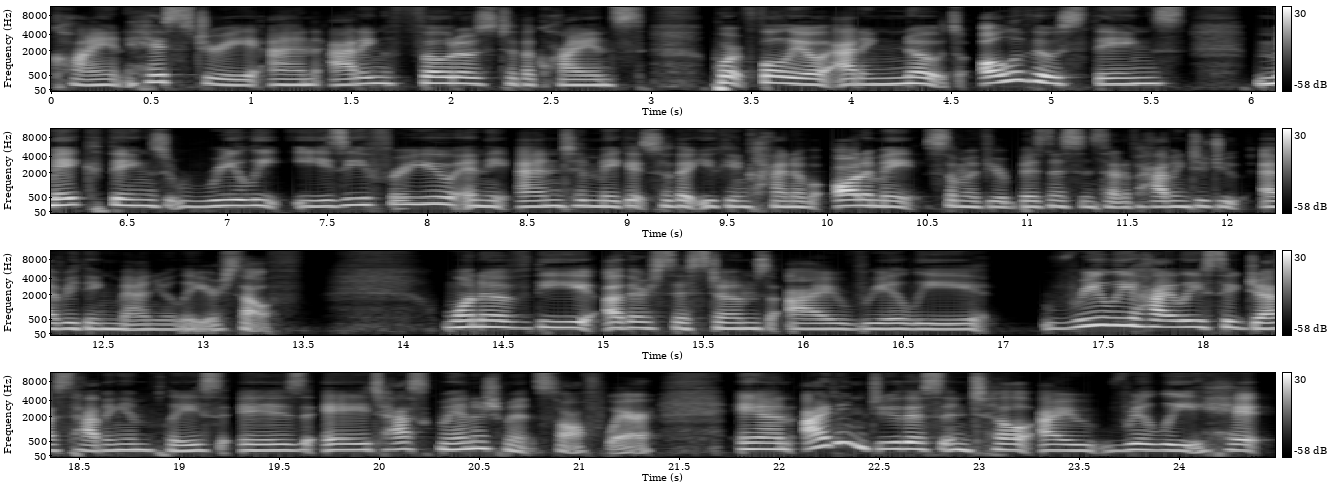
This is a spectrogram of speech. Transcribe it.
client history and adding photos to the client's portfolio, adding notes, all of those things make things really easy for you in the end to make it so that you can kind of automate some of your business instead of having to do everything manually yourself. One of the other systems I really really highly suggest having in place is a task management software. And I didn't do this until I really hit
